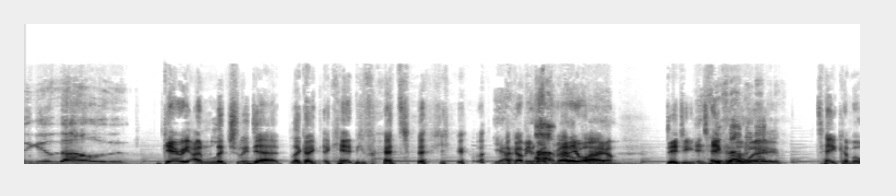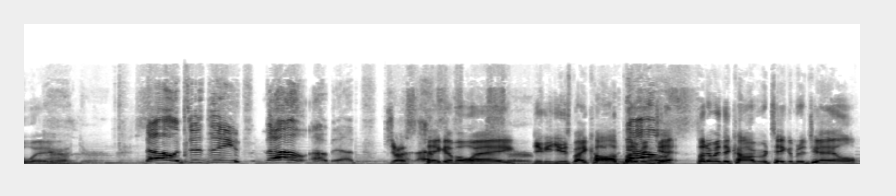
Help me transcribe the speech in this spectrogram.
You know? Gary, I'm literally dead. Like, I, I can't be friends with you. Yeah, I can't be friends with vote for anyone. him. Digi, Is take him away. Take him away. You're under arrest. No, Digi, No. Oh man. Just Take him away. Sir. You can use my car. Oh, Put him in jail. Put him in the car and take him to jail.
